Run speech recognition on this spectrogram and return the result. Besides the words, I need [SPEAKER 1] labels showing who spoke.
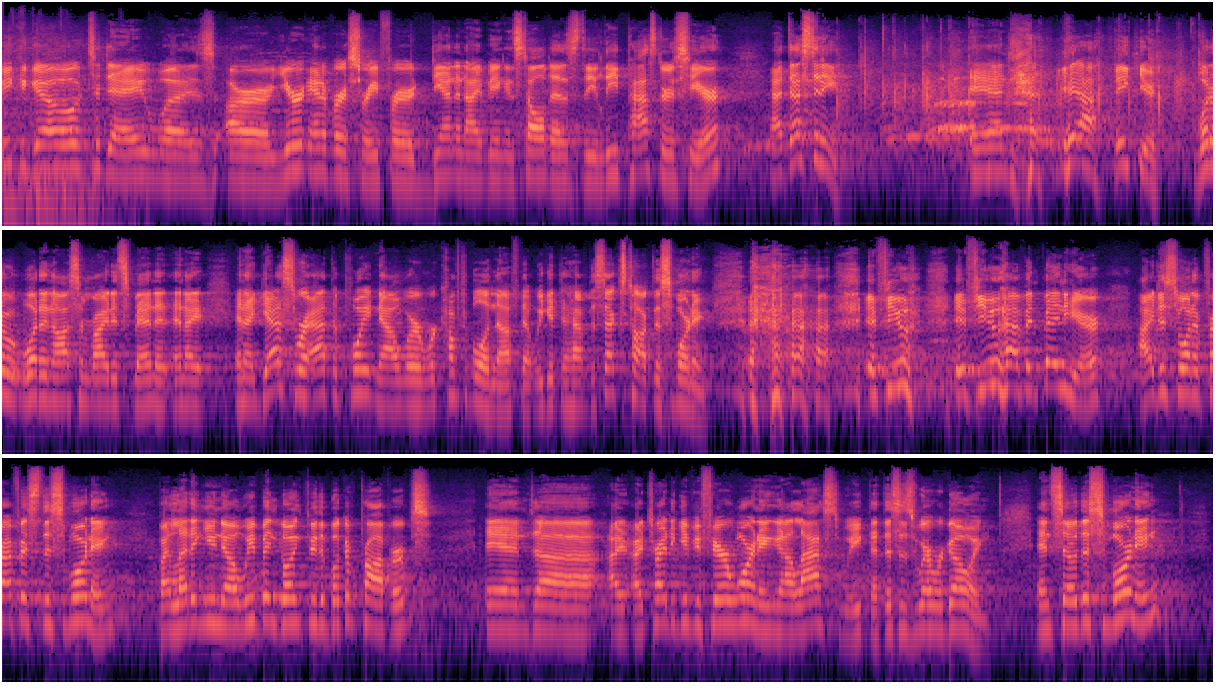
[SPEAKER 1] week ago today was our year anniversary for Deanna and I being installed as the lead pastors here at Destiny. And yeah, thank you. What, a, what an awesome ride it's been. And, and, I, and I guess we're at the point now where we're comfortable enough that we get to have the sex talk this morning. if, you, if you haven't been here, I just want to preface this morning by letting you know we've been going through the book of Proverbs. And uh, I, I, tried to give you fair warning uh, last week that this is where we're going. And so this morning,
